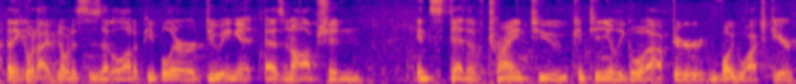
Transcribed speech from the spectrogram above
I think what I've noticed is that a lot of people are doing it as an option instead of trying to continually go after Void Watch gear.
